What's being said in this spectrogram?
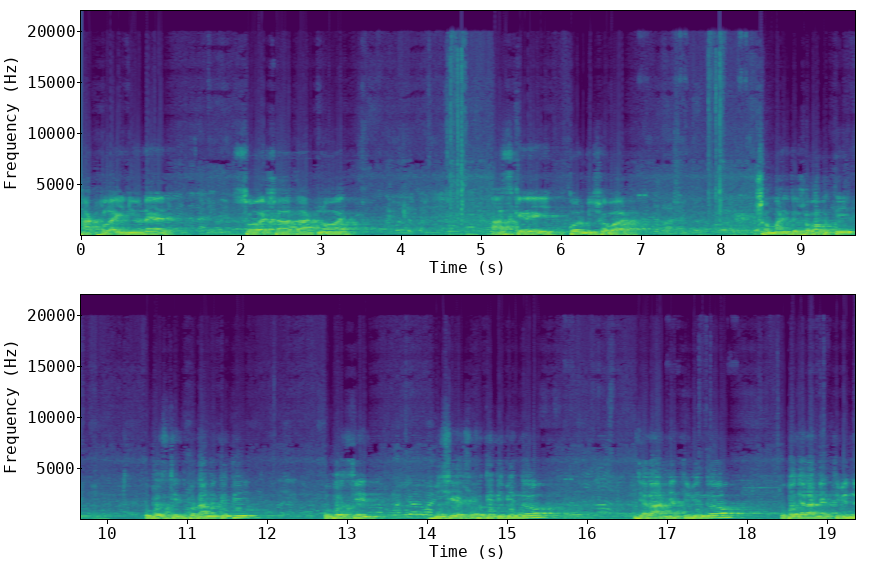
হাটখোলা ইউনিয়নের ছয় সাত আট নয় আজকের এই কর্মী সভার সম্মানিত সভাপতি, উপস্থিত প্রধান অতিথি, উপস্থিত বিশেষ অতিথিবৃন্দ, জেলার নেতৃবৃন্দ উপজেলার নেতৃবৃন্দ,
